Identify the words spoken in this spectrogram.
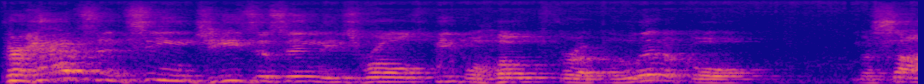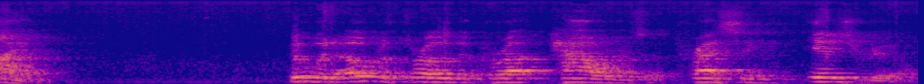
Perhaps in seeing Jesus in these roles, people hoped for a political Messiah who would overthrow the corrupt powers oppressing Israel.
